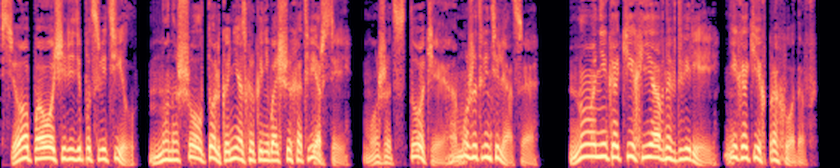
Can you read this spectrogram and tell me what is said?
Все по очереди подсветил, но нашел только несколько небольших отверстий. Может, стоки, а может, вентиляция. Но никаких явных дверей, никаких проходов.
